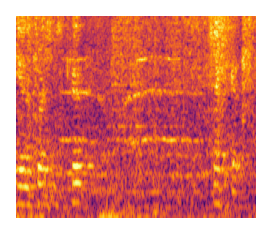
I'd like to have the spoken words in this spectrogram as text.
Any other questions, Coach? Thank you, Coach.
